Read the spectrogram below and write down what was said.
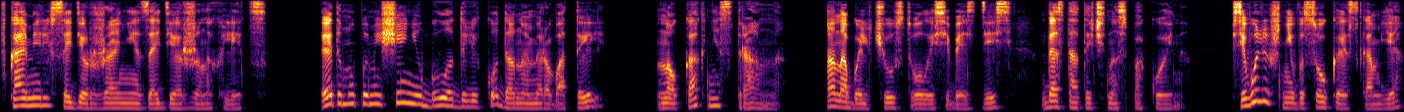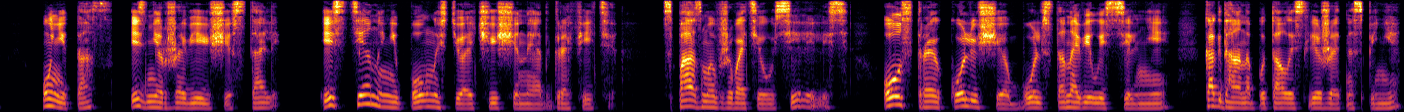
в камере содержания задержанных лиц. Этому помещению было далеко до номера в отеле, но, как ни странно, Аннабель чувствовала себя здесь достаточно спокойно. Всего лишь невысокая скамья, унитаз из нержавеющей стали и стены не полностью очищенные от граффити. Спазмы в животе усилились, острая колющая боль становилась сильнее, когда она пыталась лежать на спине,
